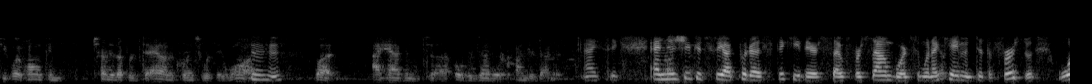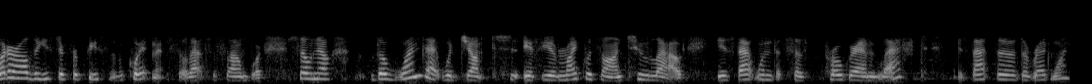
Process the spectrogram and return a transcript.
people at home can turn it up or down according to what they want. Mhm. But I haven't uh, overdone it or underdone it. I see. And as you can see, I put a sticky there so for soundboard. So when I came into the first one, what are all these different pieces of equipment? So that's the soundboard. So now, the one that would jump to, if your mic was on too loud, is that one that says program left? Is that the the red one?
